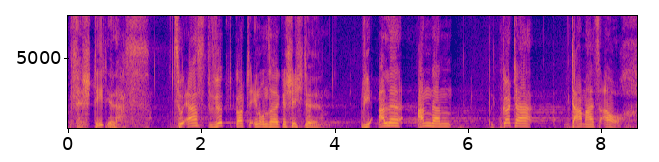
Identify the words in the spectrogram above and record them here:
Versteht ihr das? Zuerst wirkt Gott in unserer Geschichte, wie alle anderen Götter damals auch.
